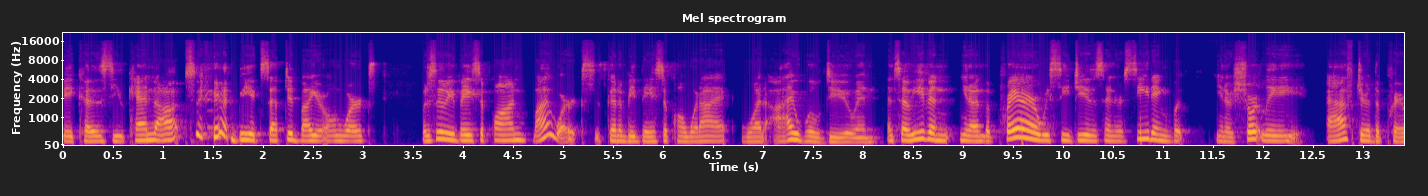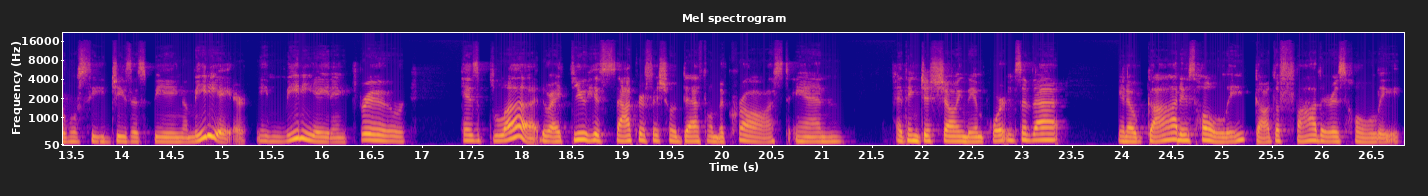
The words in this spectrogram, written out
because you cannot be accepted by your own works but it's going to be based upon my works. It's going to be based upon what i what i will do. And and so even you know in the prayer we see jesus interceding but you know shortly after the prayer we'll see jesus being a mediator mediating through his blood right through his sacrificial death on the cross. And i think just showing the importance of that you know god is holy. God the father is holy.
